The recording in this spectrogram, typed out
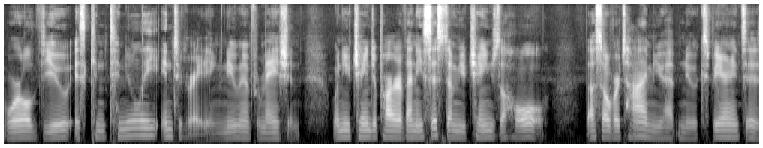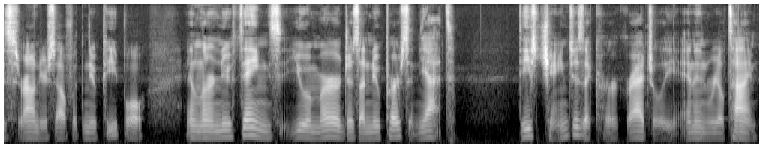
worldview is continually integrating new information. When you change a part of any system, you change the whole. Thus, over time, you have new experiences, surround yourself with new people, and learn new things. You emerge as a new person, yet these changes occur gradually and in real time,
